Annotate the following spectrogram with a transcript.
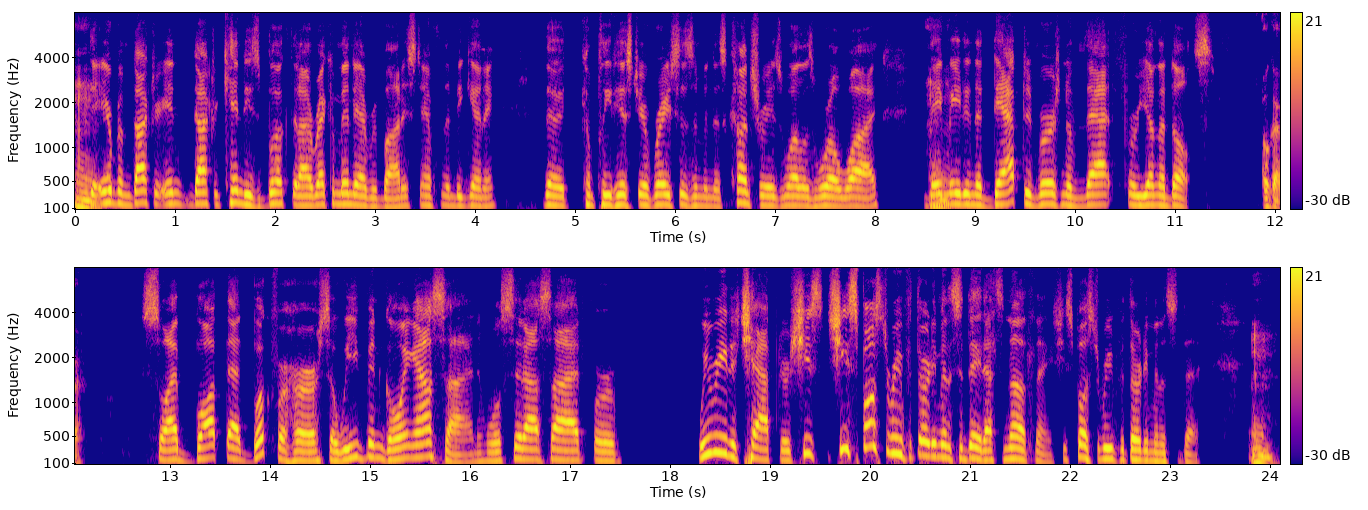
Mhm. the Ibram Dr. In Dr. Kendi's book that I recommend to everybody, Stamped from the Beginning, the complete history of racism in this country as well as worldwide. They Mhm. made an adapted version of that for young adults. Okay. So I bought that book for her. So we've been going outside and we'll sit outside for we read a chapter. She's she's supposed to read for 30 minutes a day. That's another thing. She's supposed to read for 30 minutes a day. Mhm.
